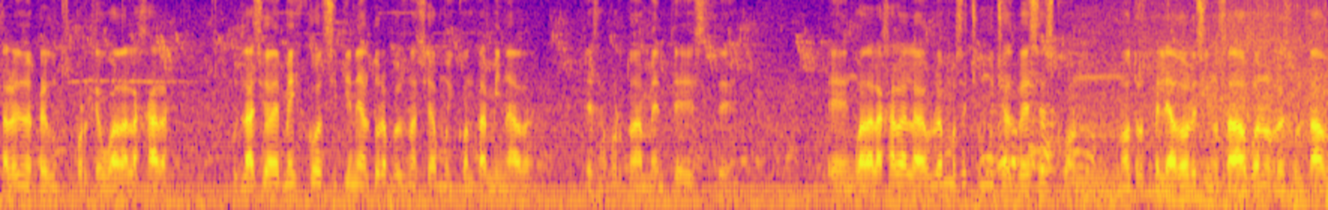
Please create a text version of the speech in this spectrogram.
Tal vez me preguntes por qué Guadalajara. Pues la Ciudad de México sí tiene altura, pero es una ciudad muy contaminada. Desafortunadamente, este, en Guadalajara la- lo hemos hecho muchas veces con otros peleadores y nos ha dado buenos resultados.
